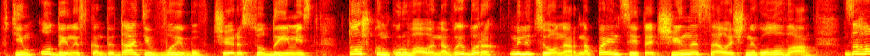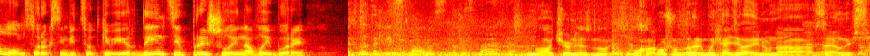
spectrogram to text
Втім, один із кандидатів вибув через судимість. Тож конкурували на виборах міліціонер на пенсії та чинний селищний голова. Загалом 47% ірдинців прийшли на вибори. Хто такий староста, ви знаєте? Ну, а чого не знаю? По-хорошому повинен бути хазяїном на селищі.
